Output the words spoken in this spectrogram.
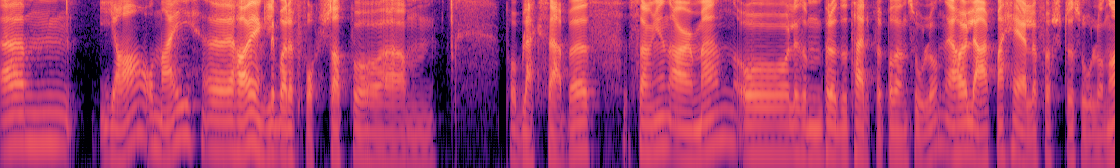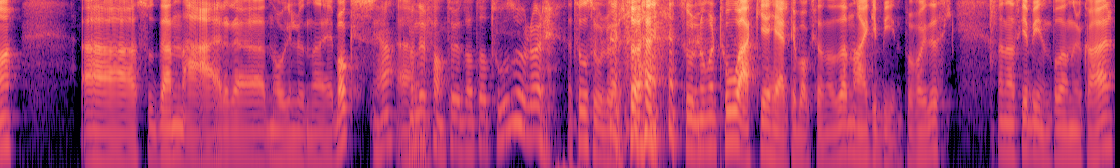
Um, ja og nei. Eh, Jeg har egentlig bare fortsatt på, um, på Black Sabbath-sangen, Iron Man, og liksom prøvde å terpe på den soloen. Jeg har jo lært meg hele første solo nå, uh, så den er uh, noenlunde i boks. Ja, Men du fant jo ut at du har to soloer. Er To soloer. Så solo nummer to er ikke helt i boks ennå. Den har jeg ikke begynt på, faktisk. Men den skal jeg begynne på denne uka her.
